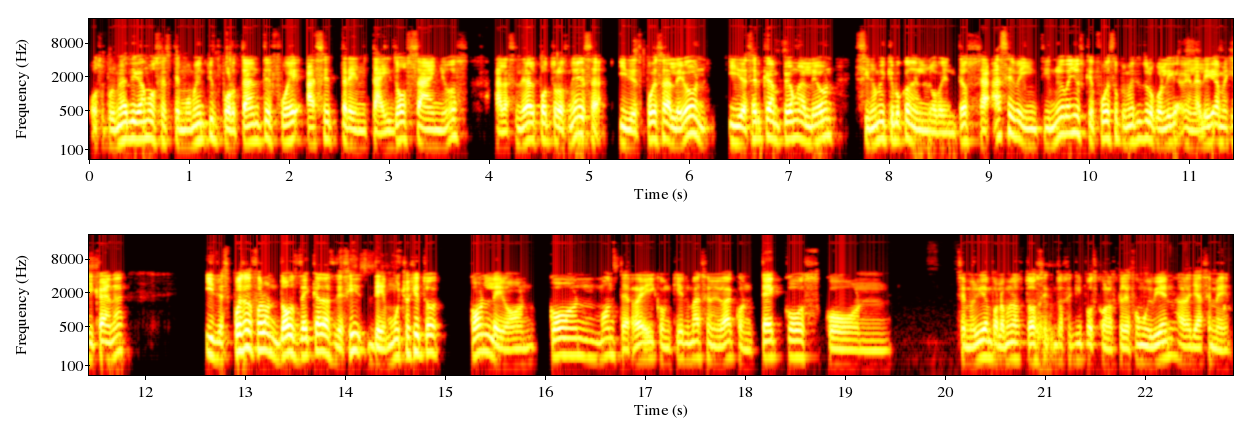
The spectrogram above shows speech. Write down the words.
o su primer, digamos, este momento importante fue hace 32 años al ascender al Potros Nesa y después a León y de ser campeón a León, si no me equivoco, en el 90. O sea, hace 29 años que fue su primer título en la Liga Mexicana y después fueron dos décadas de, de mucho éxito con León, con Monterrey, con quién más se me va, con Tecos, con... Se me olvidan por lo menos dos, dos equipos con los que le fue muy bien, ahora ya se me...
